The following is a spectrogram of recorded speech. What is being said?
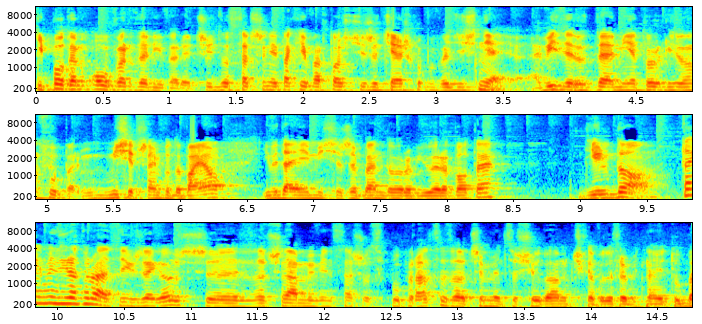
I potem over delivery, czyli dostarczenie takiej wartości, że ciężko powiedzieć nie. Ja widzę, że te miniaturki są super, mi się przynajmniej podobają i wydaje mi się, że będą robiły robotę. Deal done. Tak więc gratulacje Grzegorz. E, Zaczynamy więc naszą współpracę. Zobaczymy co się uda nam ciekawego zrobić na YouTube.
